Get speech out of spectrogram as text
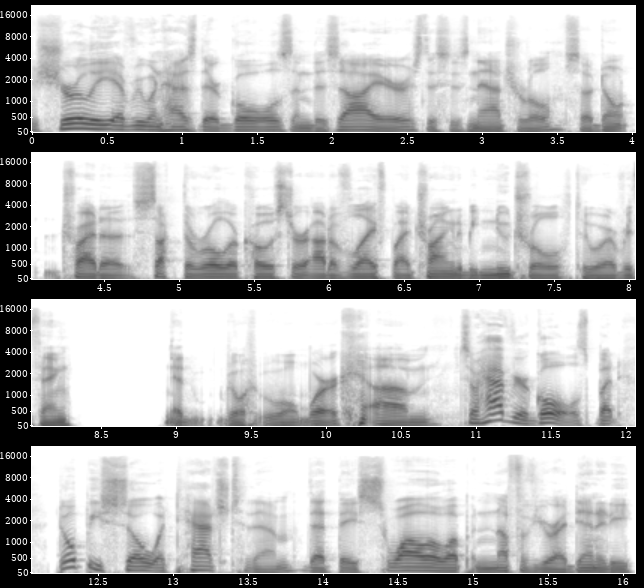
Surely everyone has their goals and desires. This is natural. So don't try to suck the roller coaster out of life by trying to be neutral to everything. It won't work. Um, so have your goals, but don't be so attached to them that they swallow up enough of your identity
